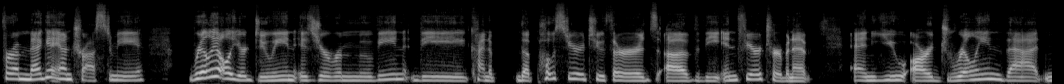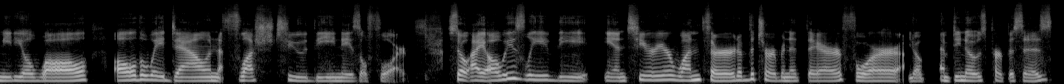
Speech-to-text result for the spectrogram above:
for a mega antrostomy, really all you're doing is you're removing the kind of the posterior two thirds of the inferior turbinate, and you are drilling that medial wall all the way down flush to the nasal floor. So I always leave the anterior one third of the turbinate there for you know empty nose purposes,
